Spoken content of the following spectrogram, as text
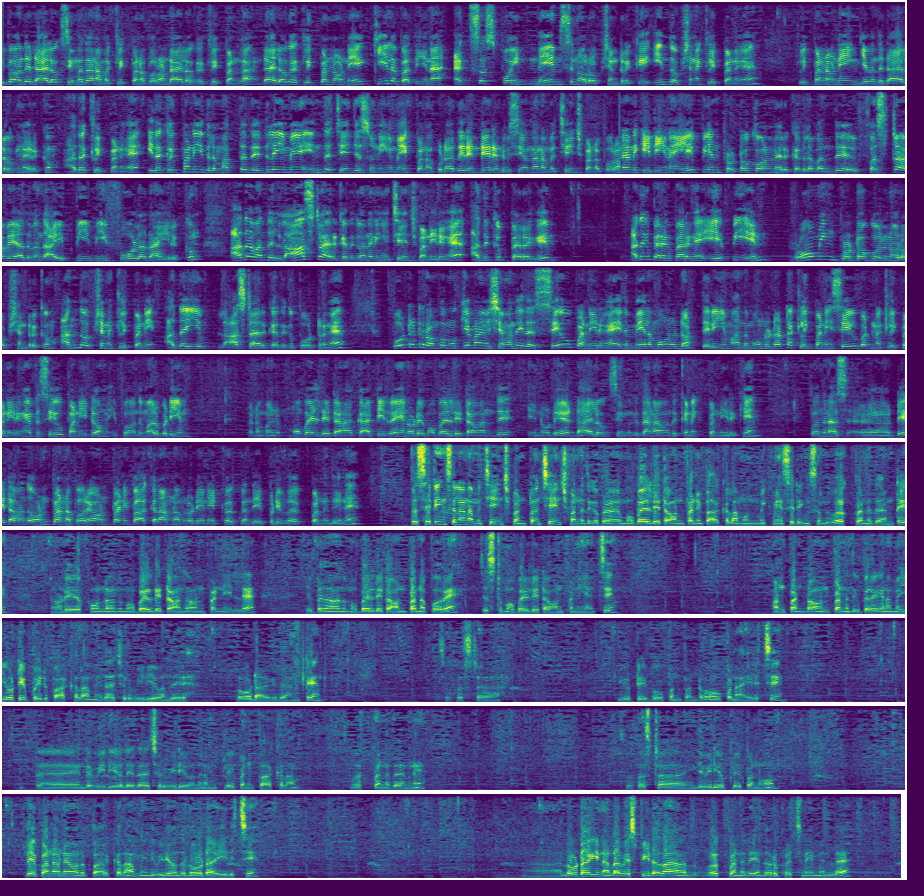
இப்போ வந்து டயலாக் சிம்மை தான் நம்ம கிளிக் பண்ண போறோம். டயலாகை கிளிக் பண்ணலாம். டயலாகை கிளிக் பண்ண உடனே கீழே பார்த்தீங்கன்னா அக்சஸ் பாயிண்ட் நேம்ஸ்னு ஒரு ஆப்ஷன் இருக்கு. இந்த ஆப்ஷனை கிளிக் பண்ணுங்க. கிளிக் பண்ண உடனே வந்து டயலாக்னு இருக்கும். அதை கிளிக் பண்ணுங்க. இதை கிளிக் பண்ணி இதில் மற்றது இதுலையுமே எந்த சேஞ்சஸும் நீங்கள் மேக் பண்ணக்கூடாது. ரெண்டே ரெண்டு விஷயம் தான் நம்ம சேஞ்ச் பண்ண போகிறோம் என்னன்னு கேட்டிங்கன்னா ஏபிஎன் ப்ரோட்டோகால்னு இருக்கிறதுல வந்து ஃபர்ஸ்ட்டாகவே அது வந்து ஐபிவி ஃபோரில் தான் இருக்கும். அதை வந்து லாஸ்ட்டாக இருக்கிறதுக்கு வந்து நீங்கள் சேஞ்ச் பண்ணிடுங்க அதுக்கு பிறகு அதுக்கு பிறகு பாருங்க ஏபிஎன் ரோமிங் ப்ரோட்டோகால்னு ஒரு ஆப்ஷன் இருக்கும். அந்த ஆப்ஷனை கிளிக் பண்ணி அதையும் லாஸ்டா இருக்கிறதுக்கு போட்டுருங்க. போட்டுட்டு ரொம்ப முக்கியமான விஷயம் வந்து இதை சேவ் பண்ணிருங்க. இது மேல மூணு டாட் தெரியும். அந்த மூணு டாட்டை கிளிக் பண்ணி சேவ் பட்டனை கிளிக் பண்ணிருங்க. இப்போ சேவ் பண்ணிட்டோம். இப்போ வந்து மறுபடியும் இப்போ நம்ம மொபைல் டேட்டா நான் காட்டிடுறேன். என்னுடைய மொபைல் டேட்டா வந்து என்னுடைய டயலாக் சிம்முக்கு தான் நான் வந்து கனெக்ட் பண்ணியிருக்கேன். இப்போ வந்து நான் டேட்டா வந்து ஒன் பண்ண போறேன். ஒன் பண்ணி பார்க்கலாம். நம்மளுடைய நெட்ஒர்க் வந்து எப்படி ஒர்க் பண்ணுதுன்னு. இப்போ செட்டிங்ஸ் எல்லாம் நம்ம சேஞ்ச் பண்ணிட்டோம். சேஞ்ச் பண்ணதுக்கப்புறம் மொபைல் டேட்டா ஆன் பண்ணி பார்க்கலாம். உண்மைக்குமே செட்டிங்ஸ் வந்து ஒர்க் பண்ணுதான்ட்டு. என்னுடைய ஃபோனில் வந்து மொபைல் டேட்டா வந்து ஆன் பண்ணி இல்லை இப்போ தான் வந்து மொபைல் டேட்டா ஆன் பண்ண போகிறேன் ஜஸ்ட் மொபைல் டேட்டா ஆன் பண்ணியாச்சு. ஆன் பண்ணிட்டோம். ஆன் பண்ணதுக்கு பிறகு நம்ம யூடியூப் போயிட்டு பார்க்கலாம். ஏதாச்சும் ஒரு வீடியோ வந்து லோட் ஆகுதான்ட்டு. ஸோ ஃபஸ்ட்டாக யூடியூப் ஓப்பன் பண்ணுறோம் ஓப்பன் ஆயிடுச்சு இப்போ இந்த வீடியோவில் ஏதாச்சும் ஒரு வீடியோ வந்து நம்ம ப்ளே பண்ணி பார்க்கலாம். ஒர்க் பண்ணுதான்னு. ஸோ ஃபஸ்ட்டாக uh, இந்த வீடியோ ப்ளே பண்ணுவோம். ப்ளே பண்ணோடனே உங்களை பார்க்கலாம். இந்த வீடியோ வந்து லோட் ஆகிருச்சு. லோட் ஆகி நல்லாவே ஸ்பீடாக தான் ஒர்க் பண்ணுது. எந்த ஒரு பிரச்சனையும் இல்லை.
